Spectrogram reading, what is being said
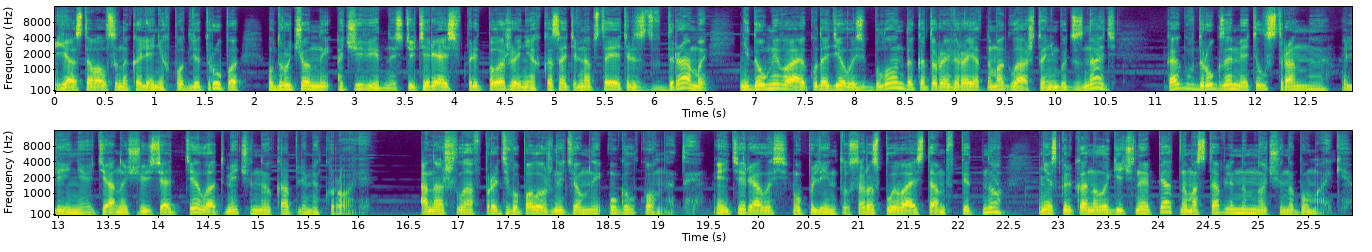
Я оставался на коленях подле трупа, удрученный очевидностью, теряясь в предположениях касательно обстоятельств драмы, недоумевая, куда делась блонда, которая, вероятно, могла что-нибудь знать, как вдруг заметил странную линию, тянущуюся от тела, отмеченную каплями крови. Она шла в противоположный темный угол комнаты и терялась у плинтуса, расплываясь там в пятно, несколько аналогичное пятнам, оставленным ночью на бумаге.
